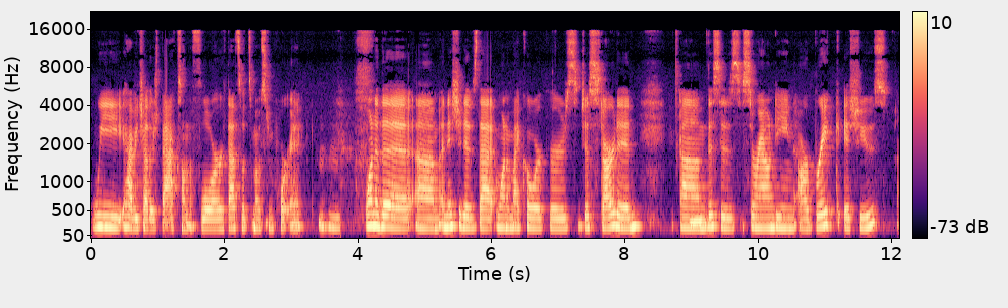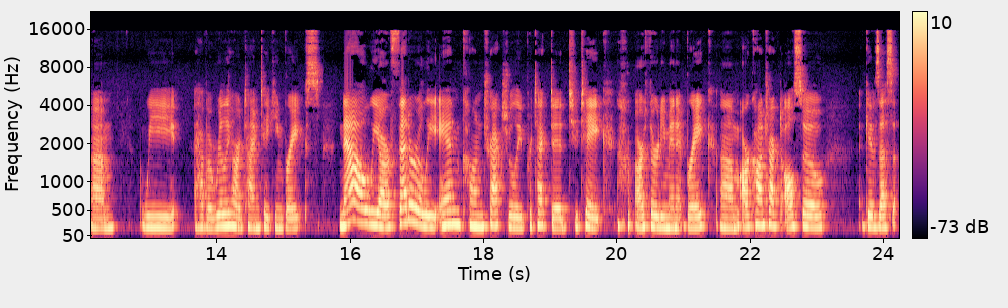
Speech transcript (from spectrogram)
We have each other's backs on the floor. That's what's most important hmm one of the um, initiatives that one of my coworkers just started. Um, This is surrounding our break issues. Um, we have a really hard time taking breaks. Now we are federally and contractually protected to take our 30 minute break. Um, our contract also gives us a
